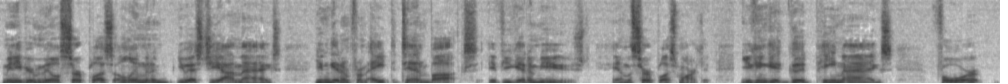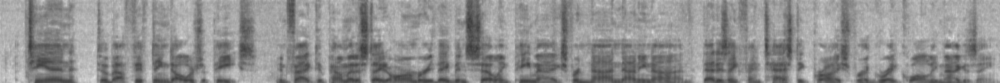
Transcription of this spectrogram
Many of your mill surplus aluminum USGI mags, you can get them from 8 to 10 bucks if you get them used in the surplus market. You can get good PMags for 10 to about $15 a piece. In fact, at Palmetto State Armory, they've been selling PMags for $9.99. That is a fantastic price for a great quality magazine.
